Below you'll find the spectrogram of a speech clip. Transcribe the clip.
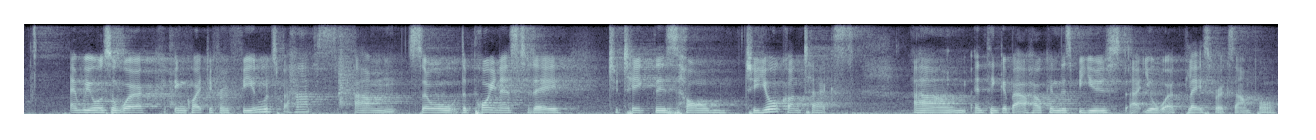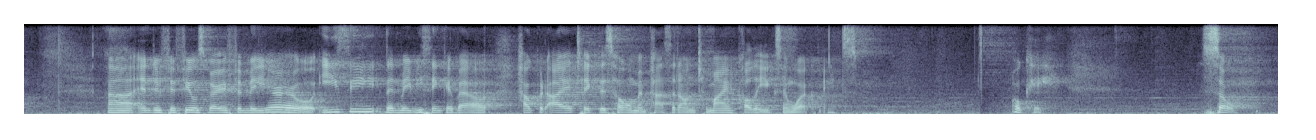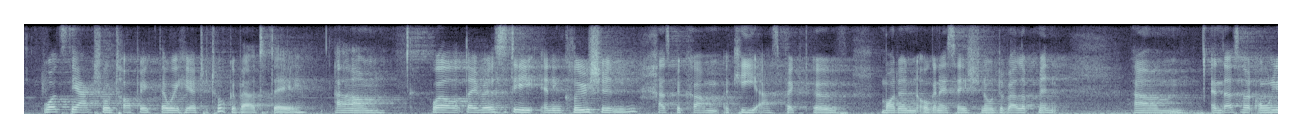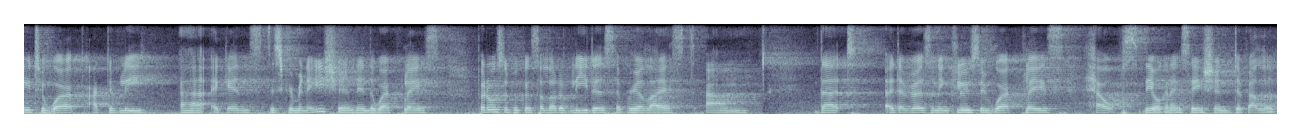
and we also work in quite different fields, perhaps. Um, so the point is today to take this home to your context um, and think about how can this be used at your workplace, for example. Uh, and if it feels very familiar or easy, then maybe think about how could I take this home and pass it on to my colleagues and workmates. Okay. So, what's the actual topic that we're here to talk about today? Um, well, diversity and inclusion has become a key aspect of modern organizational development. Um, and that's not only to work actively uh, against discrimination in the workplace, but also because a lot of leaders have realized um, that a diverse and inclusive workplace helps the organization develop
